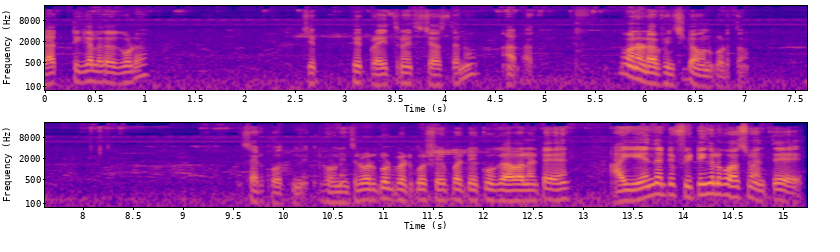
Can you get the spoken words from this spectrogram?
ప్రాక్టికల్గా కూడా చెప్పే ప్రయత్నం అయితే చేస్తాను. అలాగే. One and half inch down కొడతాం. సరిపోతుంది. రెండు ఇంచుల వరకు కూడా పెట్టుకో షేప్ పట్టి ఎక్కువ కావాలంటే అవి ఏంటంటే ఫిట్టింగ్ల కోసం అంతే.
